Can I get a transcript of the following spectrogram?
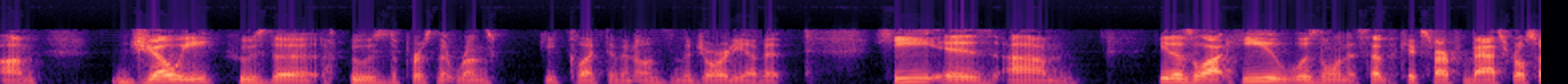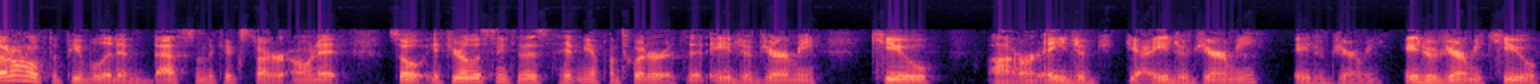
um, Joey, who's the who's the person that runs Geek Collective and owns the majority of it, he is um, he does a lot. He was the one that set the Kickstarter for Girl. So I don't know if the people that invest in the Kickstarter own it. So if you're listening to this, hit me up on Twitter. It's at Age of Jeremy Q uh, or Age of yeah Age of Jeremy Age of Jeremy Age of Jeremy Q,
